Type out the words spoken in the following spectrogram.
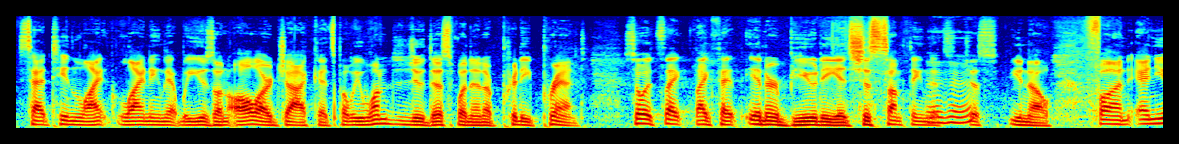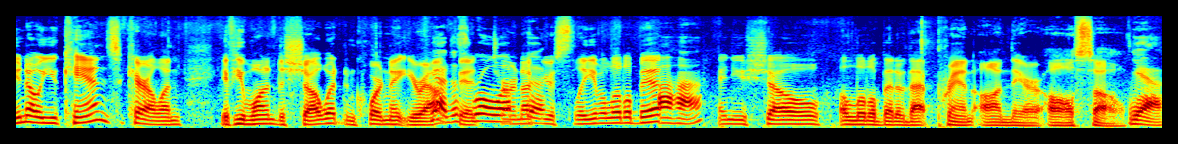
sateen li- lining that we use on all our jackets, but we wanted to do this one in a pretty print. So it's like like that inner beauty. It's just something that's Mm-hmm. just you know fun, and you know you can, Carolyn, if you wanted to show it and coordinate your Yeah, just outfit, up turn up, the- your sleeve a little bit, Uh-huh. and you show a little bit of that print on there also. Yeah,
